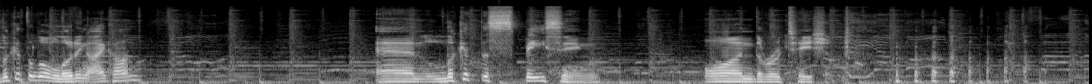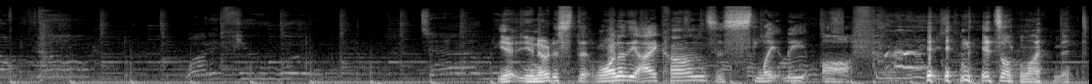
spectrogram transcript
Look at the little loading icon, and look at the spacing on the rotation. you, you notice that one of the icons is slightly off in its alignment.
